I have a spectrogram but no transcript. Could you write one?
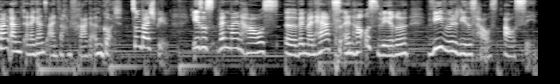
Fang an mit einer ganz einfachen Frage an Gott. Zum Beispiel, Jesus, wenn mein Haus, äh, wenn mein Herz ein Haus wäre, wie würde dieses Haus aussehen?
